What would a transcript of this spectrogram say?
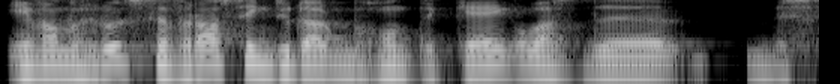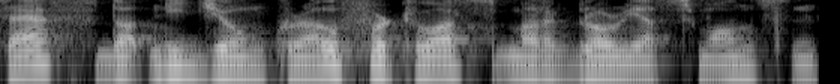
Een van de grootste verrassingen toen ik begon te kijken, was de besef dat niet Joan Crawford was, maar Gloria Swanson.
